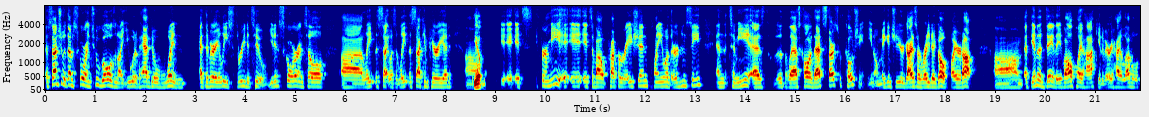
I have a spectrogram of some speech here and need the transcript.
essentially, with them scoring two goals tonight, you would have had to win at the very least three to two. You didn't score until uh, late in the second. Was it late in the second period? Um, yep. It, it's for me. It's about preparation, playing with urgency, and to me, as the last caller, that starts with coaching. You know, making sure your guys are ready to go, fired up. Um, at the end of the day, they've all played hockey at a very high level.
